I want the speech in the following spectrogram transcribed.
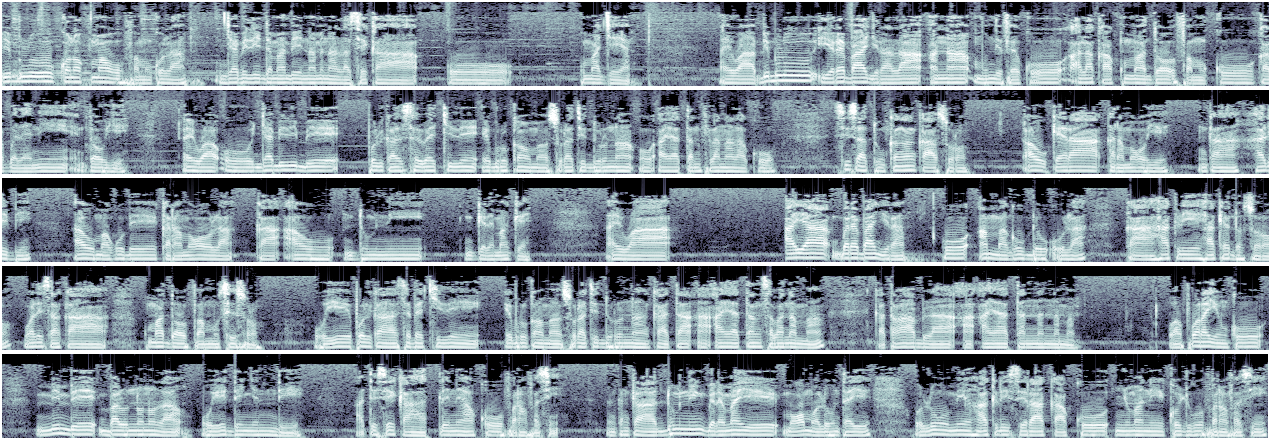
bibulu kɔnɔ kumaw faamuko la jaabili dama bɛ n'an bɛna lase ka o kuma jɛya ayiwa bibulu yɛrɛ b'a jira la an na mun de fɛ ko ala ka kuma dɔ faamuko ka gɛlɛn ni dɔw ye ayiwa o jaabili bɛ paul ka sɛbɛ cilen eburukaw ma surati duruna o aya tan filanan la ko sisan tun ka kan k'a sɔrɔ aw kɛra karamɔgɔw ye nka hali bi aw mago bɛ karamɔgɔw la ka aw dumuni gɛlɛma kɛ ayiwa a y'a gbɛrɛba jira ko an mago bɛ o la ka hakili hakɛ dɔ sɔrɔ walisa ka kuma dɔw faamu se sɔrɔ o ye paul ka sɛbɛn cilen eburukan ma surati duurunan ka taa a aya tan sabanan ma ka taga bila a aya tan naaninan ma wa fɔra yen ko min bɛ balo nɔnɔ la o ye denɲɛni de ye a tɛ se ka tilennenya ko faranfasi nka dumuni gbɛlɛma ye mɔgɔ malonw ta ye olu min hakili sera ka ko ɲuman ni kojugu faranfasi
